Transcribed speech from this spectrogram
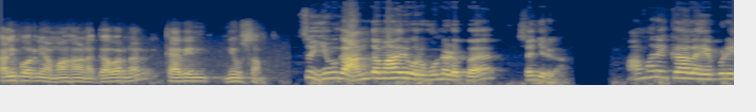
கலிபோர்னியா மாகாண கவர்னர் கெவின் நியூசம் ஸோ இவங்க அந்த மாதிரி ஒரு முன்னெடுப்பை செஞ்சிருக்காங்க. அமெரிக்காவில் எப்படி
